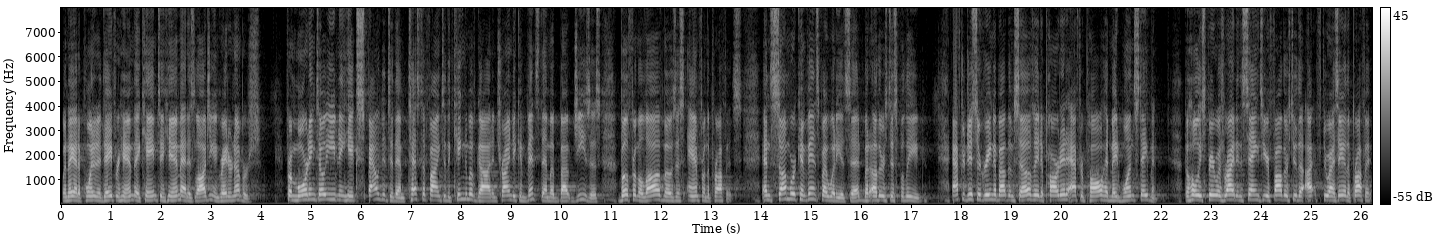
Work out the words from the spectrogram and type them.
When they had appointed a day for him, they came to him at his lodging in greater numbers. From morning till evening, he expounded to them, testifying to the kingdom of God and trying to convince them about Jesus, both from the law of Moses and from the prophets. And some were convinced by what he had said, but others disbelieved. After disagreeing about themselves, they departed after Paul had made one statement. The Holy Spirit was right in saying to your fathers through, the, through Isaiah the prophet,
